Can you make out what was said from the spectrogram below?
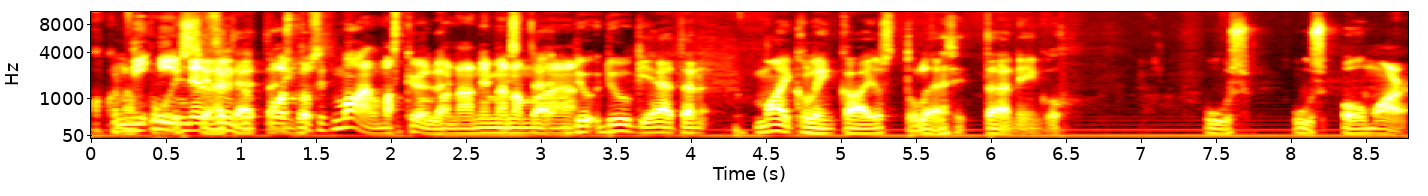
kokonaan niin, pois niin sieltä. ne, ne että poistuu niinku- sit maailmasta Kyllä. kokonaan nimenomaan. Sitä Duke jää tämän Michaelin kanssa, jos tulee sitten tämä niinku uusi, uusi Omar.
